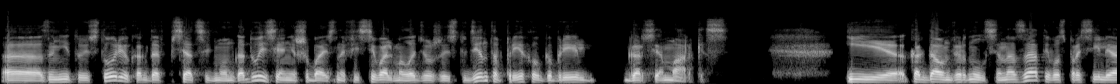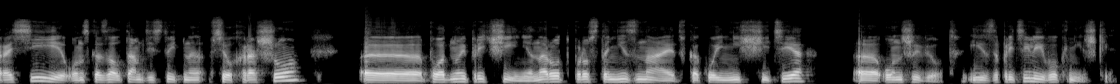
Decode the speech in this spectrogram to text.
э, знаменитую историю, когда в 1957 году, если я не ошибаюсь, на фестиваль молодежи и студентов приехал Габриэль Гарсия Маркес. И когда он вернулся назад, его спросили о России, он сказал, там действительно все хорошо, э, по одной причине. Народ просто не знает, в какой нищете э, он живет. И запретили его книжки.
